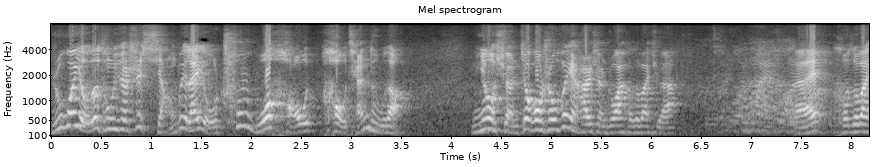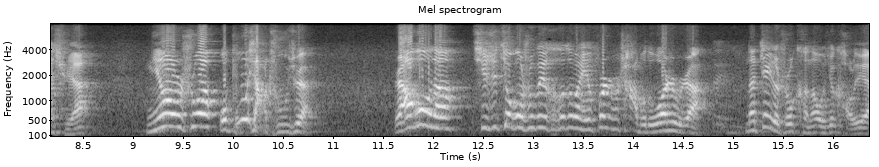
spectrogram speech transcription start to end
如果有的同学是想未来有出国好好前途的。你要选教高收费还是选中外合作办学？哎，合作办学。你要是说我不想出去，然后呢，其实教高收费和合作办学分数差不多，是不是？那这个时候可能我就考虑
